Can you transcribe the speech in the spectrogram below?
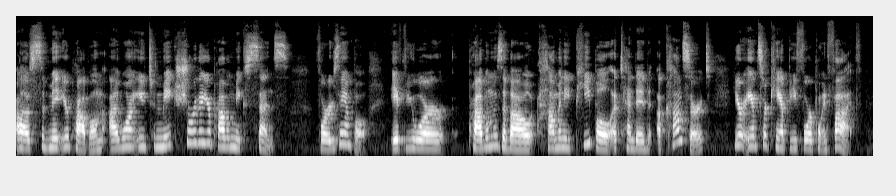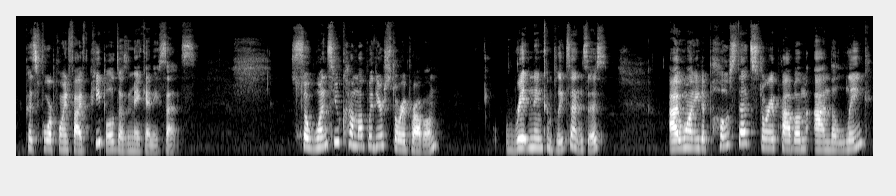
uh, submit your problem, I want you to make sure that your problem makes sense. For example, if your problem is about how many people attended a concert, your answer can't be 4.5 because 4.5 people doesn't make any sense. So once you come up with your story problem, written in complete sentences, I want you to post that story problem on the link.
